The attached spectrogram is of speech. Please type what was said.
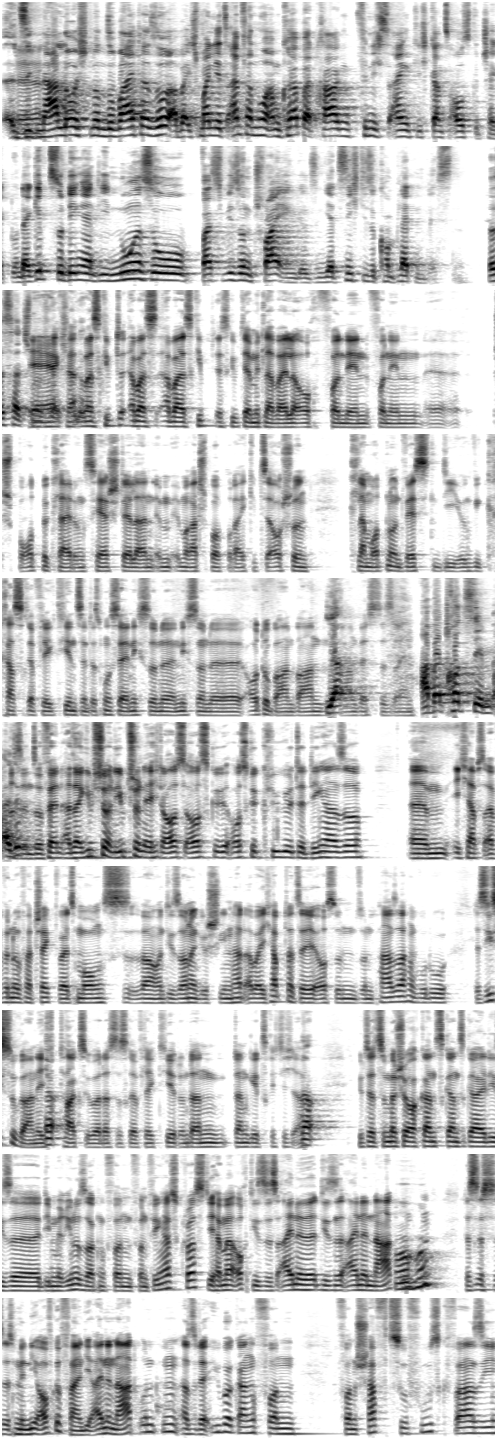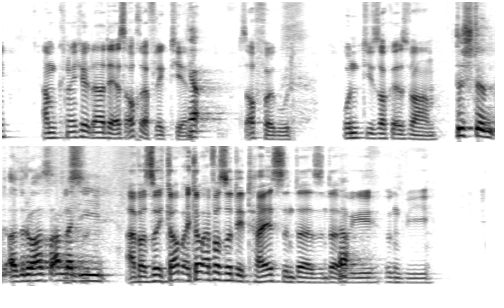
äh, Signalleuchten und so weiter so, aber ich meine jetzt einfach nur am Körper tragen, finde ich es eigentlich ganz ausgecheckt. Und da gibt es so Dinge, die nur so, weißt du, wie so ein Triangle sind, jetzt nicht diese kompletten Westen. Das hat schon Ja, ja, klar, aber es gibt, aber es, aber es gibt, es gibt ja mittlerweile auch von den, von den äh, Sportbekleidungsherstellern im, im Radsportbereich gibt es ja auch schon Klamotten und Westen, die irgendwie krass reflektierend sind. Das muss ja nicht so eine, nicht so eine Autobahnwarnweste Ja. sein. Aber trotzdem, also, Also insofern, also da gibt es schon, gibt's schon echt aus, ausge, ausgeklügelte Dinger so. Ähm, ich habe es einfach nur vercheckt, weil es morgens war und die Sonne geschienen hat. Aber ich habe tatsächlich auch so ein, so ein paar Sachen, wo du, das siehst du gar nicht tagsüber, dass es reflektiert und dann, dann geht es richtig ab. Ja. Gibt es ja zum Beispiel auch ganz, ganz geil diese, die Merino-Socken von, von Fingers Crossed. Die haben ja auch dieses eine, diese eine Naht Mhm. unten. Das ist, ist mir nie aufgefallen. Die eine Naht unten, also der Übergang von, von Schaft zu Fuß quasi am Knöchel da, der ist auch reflektierend. Ja. Ist auch voll gut. Und die Socke ist warm. das stimmt. Also du hast einmal Das- die, Einfach so, ich glaube ich glaub einfach so Details sind da, sind da Ja. irgendwie, irgendwie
